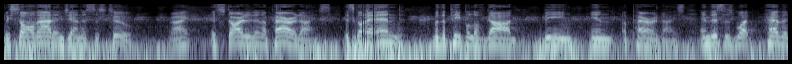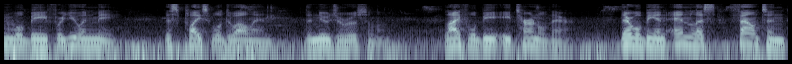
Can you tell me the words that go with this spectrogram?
We saw that in Genesis 2, right? It started in a paradise. It's going to end with the people of God being in a paradise. And this is what heaven will be for you and me this place will dwell in, the New Jerusalem. Life will be eternal there. There will be an endless fountain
